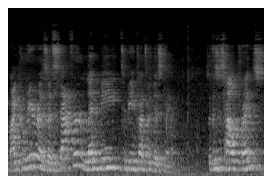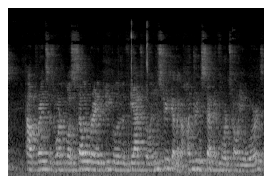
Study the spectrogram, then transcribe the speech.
My career as a staffer led me to be in touch with this man. So this is Hal Prince. Hal Prince is one of the most celebrated people in the theatrical industry. He's got like 174 Tony Awards.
